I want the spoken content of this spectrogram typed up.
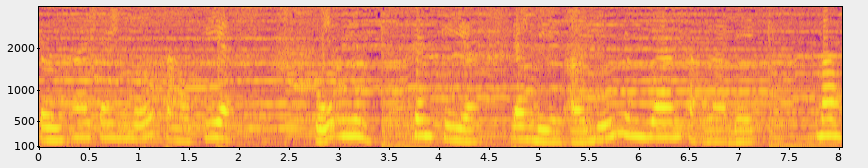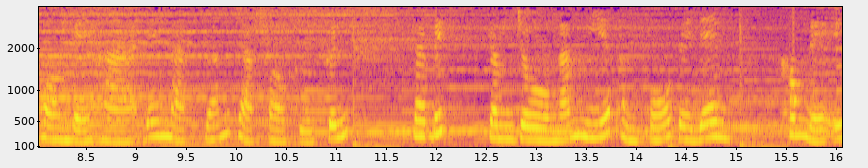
từ hai tay múa tàu kia. Củ Uyên, trên kìa, đang điền ở dưới nhân gian thật là đẹp. Ma hoàng bệ hạ đem mặt dán chặt vào cửa kính. Xe buýt trầm trồ ngắm nghía thành phố về đêm, không để ý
